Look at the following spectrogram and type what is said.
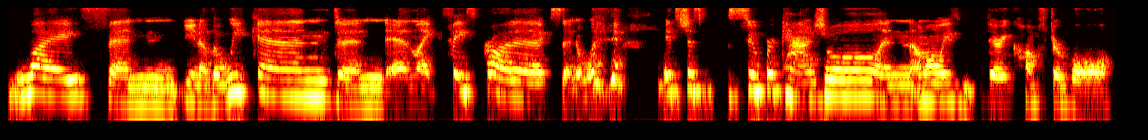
life and you know the weekend and and like face products and it's just super casual and i'm always very comfortable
